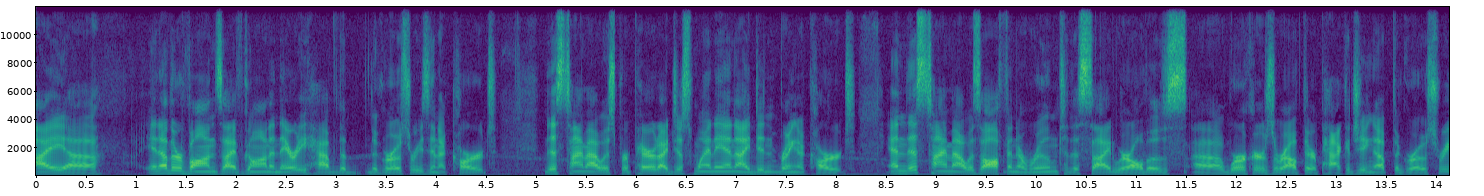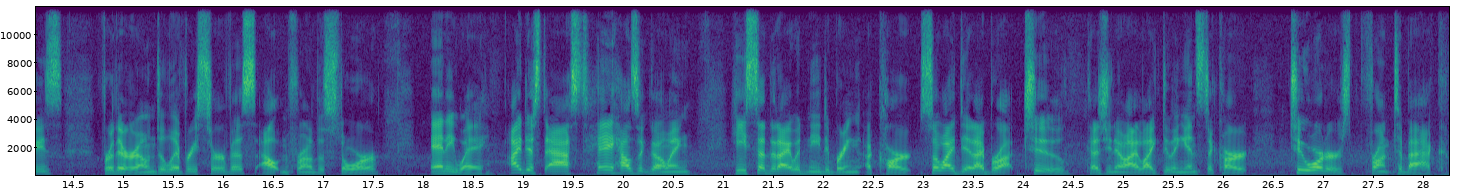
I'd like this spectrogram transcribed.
I, uh, in other Vons I've gone and they already have the, the groceries in a cart. This time I was prepared. I just went in, I didn't bring a cart. And this time I was off in a room to the side where all those uh, workers are out there packaging up the groceries for their own delivery service out in front of the store. Anyway, I just asked, hey, how's it going? He said that I would need to bring a cart. So I did, I brought two, because you know I like doing Instacart two orders front to back.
